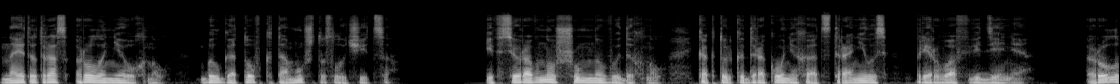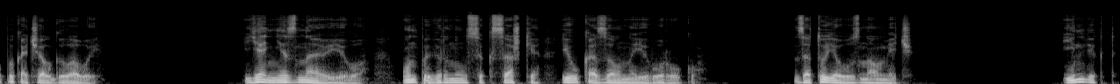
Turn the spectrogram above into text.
На этот раз Ролла не ухнул, был готов к тому, что случится и все равно шумно выдохнул, как только дракониха отстранилась, прервав видение. Ролла покачал головой. «Я не знаю его», — он повернулся к Сашке и указал на его руку. «Зато я узнал меч». «Инвикт?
